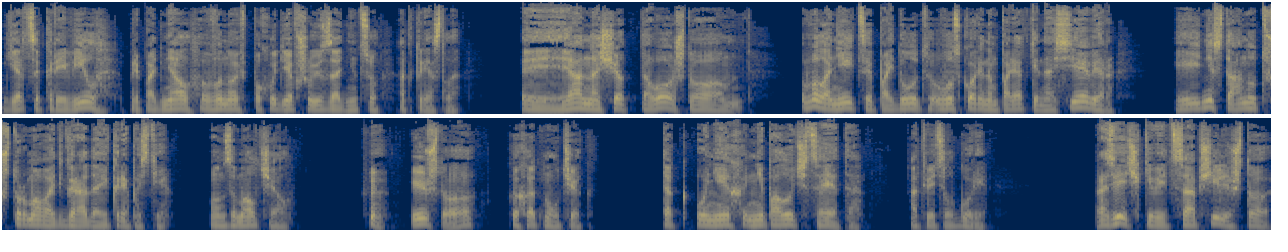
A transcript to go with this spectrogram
Герцог ревил, приподнял вновь похудевшую задницу от кресла. «Я насчет того, что волонейцы пойдут в ускоренном порядке на север и не станут штурмовать города и крепости. Он замолчал. «Хм, и что?» — хохотнул Чек. «Так у них не получится это», — ответил Гури. «Разведчики ведь сообщили, что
